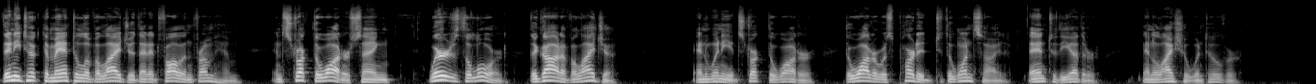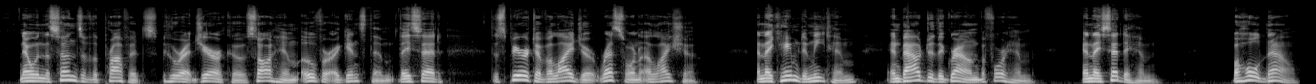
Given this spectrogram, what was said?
Then he took the mantle of Elijah that had fallen from him, and struck the water, saying, Where is the Lord, the God of Elijah? And when he had struck the water, the water was parted to the one side and to the other, and Elisha went over. Now when the sons of the prophets who were at Jericho saw him over against them, they said, The spirit of Elijah rests on Elisha. And they came to meet him, and bowed to the ground before him. And they said to him, Behold now,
